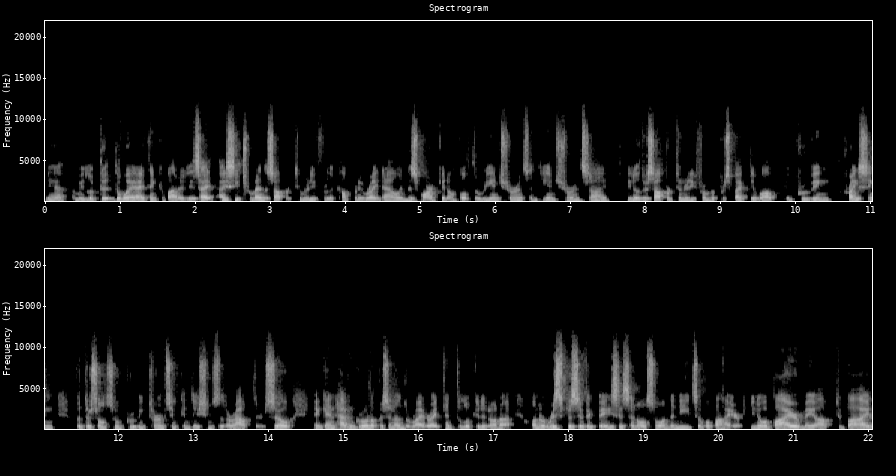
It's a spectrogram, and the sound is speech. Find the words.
Yeah, I mean, look, the, the way I think about it is I, I see tremendous opportunity for the company right now in this market on both the reinsurance and the insurance side. You know, there's opportunity from the perspective of improving pricing, but there's also improving terms and conditions that are out there. So again, having grown up as an underwriter, I tend to look at it on a on a risk specific basis and also on the needs of a buyer. You know, a buyer may opt to buy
